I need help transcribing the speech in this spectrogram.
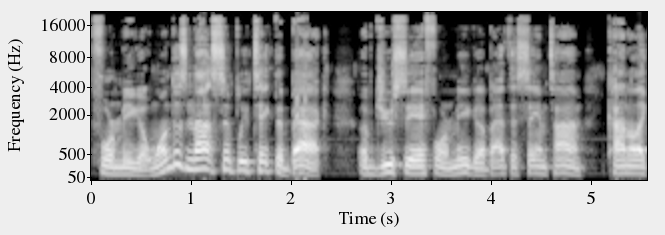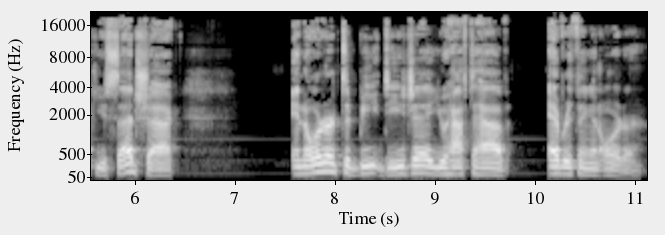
Formiga. One does not simply take the back of Jussier Formiga, but at the same time, kind of like you said, Shaq, in order to beat DJ, you have to have everything in order.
